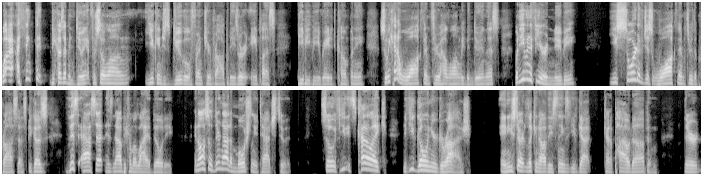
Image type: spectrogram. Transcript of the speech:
Well, I think that because I've been doing it for so long, you can just Google Frontier Properties or A plus BBB rated company. So we kind of walk them through how long we've been doing this. But even if you're a newbie, you sort of just walk them through the process because this asset has now become a liability. And also they're not emotionally attached to it. So if you it's kind of like if you go in your garage and you start looking at all these things that you've got kind of piled up and they're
